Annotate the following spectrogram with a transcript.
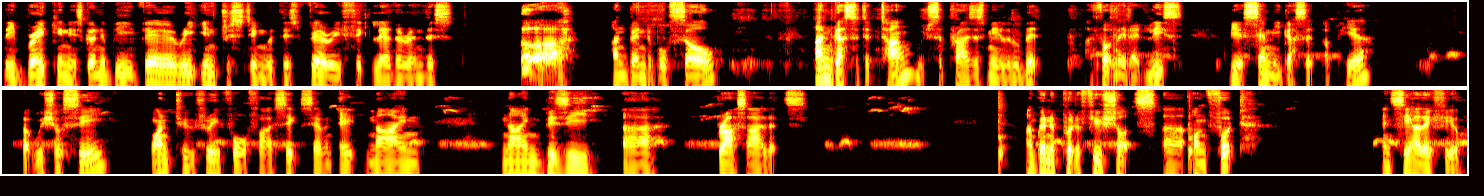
the break-in is going to be very interesting with this very thick leather and this ugh, unbendable sole. Ungusseted tongue, which surprises me a little bit. I thought they'd at least be a semi-gusset up here, but we shall see. One, two, three, four, five, six, seven, eight, nine, nine busy uh, brass eyelets. I'm going to put a few shots uh, on foot and see how they feel.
